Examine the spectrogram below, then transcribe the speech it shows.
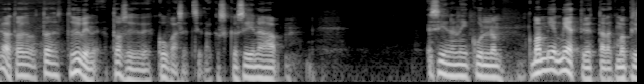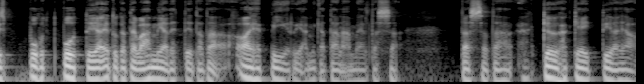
joo, toi, toi, toi, hyvin, tosi hyvin kuvasit sitä, koska siinä, siinä niin kuin, kun mä oon miettinyt tätä, kun me siis puhut, puhuttiin ja etukäteen vähän mietittiin tätä aihepiiriä, mikä tänään meillä tässä, tässä tämä köyhä keittiö ja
